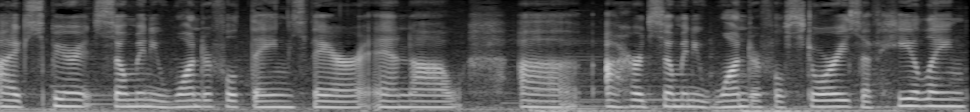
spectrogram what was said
I experienced so many wonderful things there, and uh, uh, I heard so many wonderful stories of healing.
